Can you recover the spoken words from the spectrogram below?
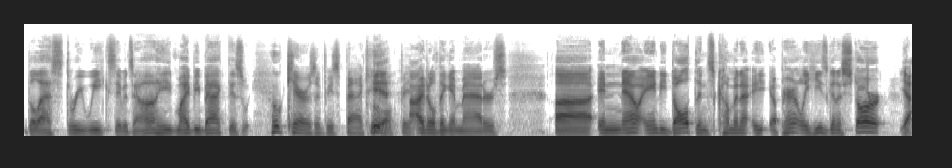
the last three weeks. They've been saying, "Oh, he might be back this week." Who cares if he's back? He Yeah, won't be. I don't think it matters. Uh, and now Andy Dalton's coming. Out, apparently, he's going to start. Yeah.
